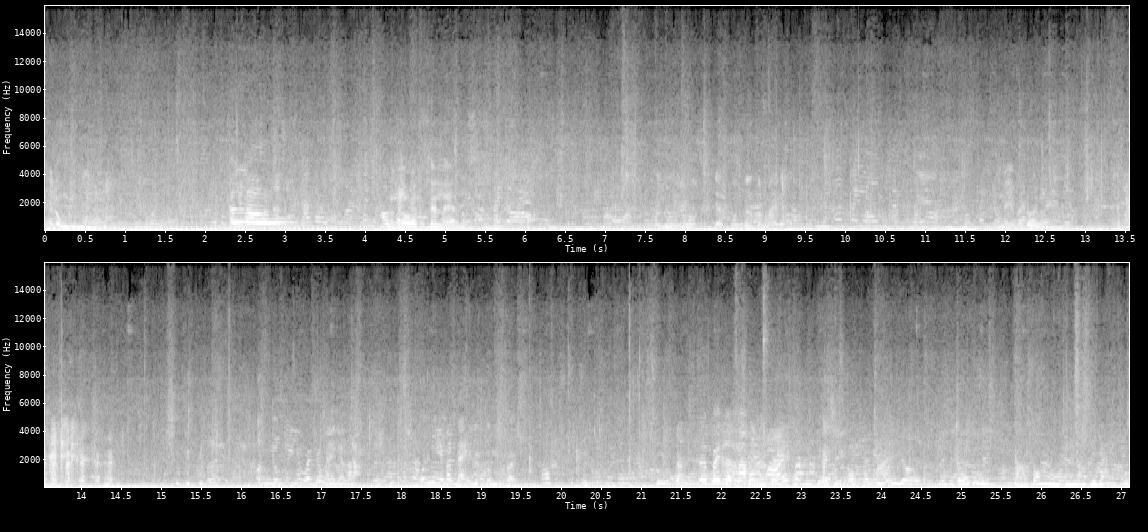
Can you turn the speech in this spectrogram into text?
ให้ลงดินยังไงฮัลโหลแล้วก็เส้นแรกนี่มาดูหน่อย คนยุงไม่อยู่ที่ไหนกันล่ะวันนี้บันได ต้นไทร สูงจังเดินไปเดินมาต้นไม้ถ้าชี้บอกต้นไม้อย่างเดียวเลยสาวส้มกำลังขยายตัว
